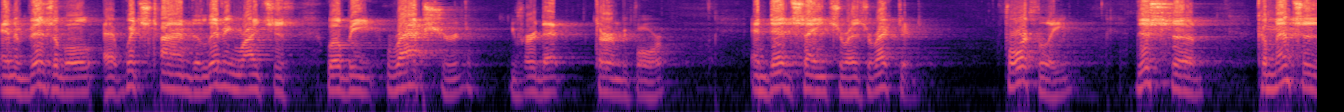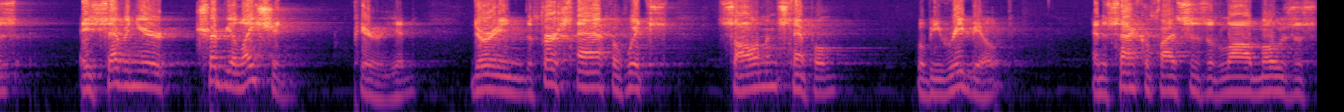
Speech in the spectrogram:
and invisible, at which time the living righteous will be raptured. You've heard that term before, and dead saints resurrected. Fourthly, this uh, commences a seven year tribulation period during the first half of which Solomon's temple will be rebuilt and the sacrifices of the law of Moses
